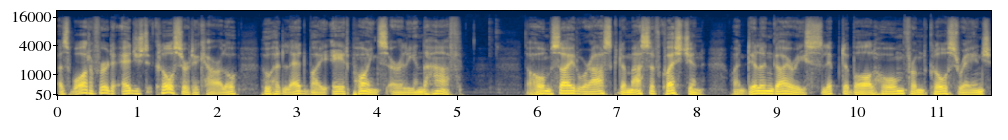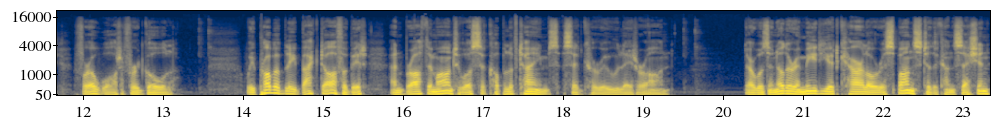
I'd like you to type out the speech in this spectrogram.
as Waterford edged closer to Carlow, who had led by eight points early in the half. The home side were asked a massive question when Dylan Guiry slipped a ball home from close range for a Waterford goal. We probably backed off a bit and brought them on to us a couple of times, said Carew later on. There was another immediate Carlow response to the concession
